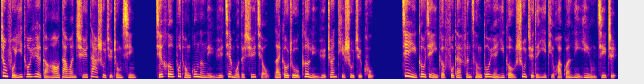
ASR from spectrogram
政府依托粤港澳大湾区大数据中心，结合不同功能领域建模的需求，来构筑各领域专题数据库。建议构建一个覆盖分层多元异构数据的一体化管理应用机制，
